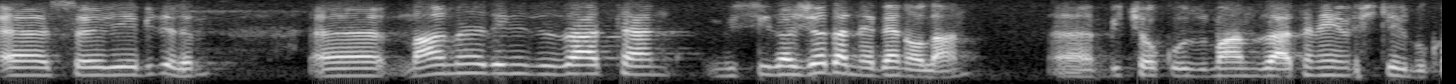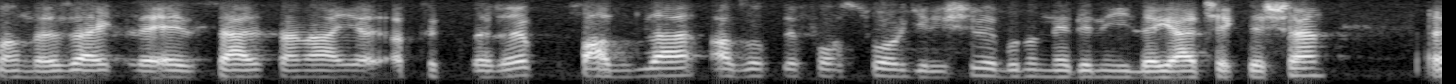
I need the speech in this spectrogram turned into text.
e, söyleyebilirim. E, Marmara Denizi zaten müsilaja da neden olan birçok uzman zaten hem fikir bu konuda özellikle evsel sanayi atıkları fazla azot ve fosfor girişi ve bunun nedeniyle gerçekleşen e,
